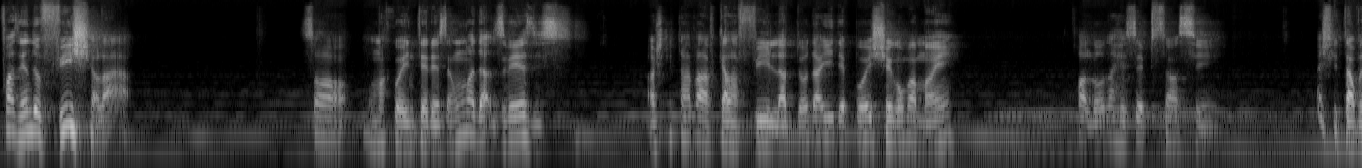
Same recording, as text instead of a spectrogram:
fazendo ficha lá. Só uma coisa interessante, uma das vezes, acho que estava aquela fila toda, aí depois chegou uma mãe, falou na recepção assim, acho que estava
